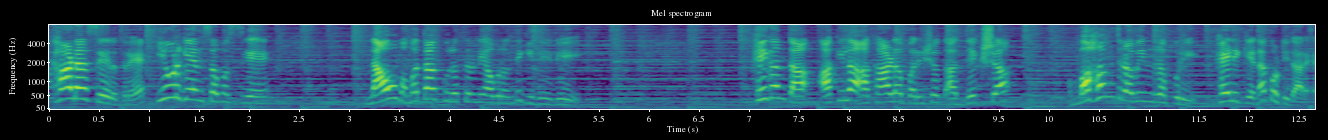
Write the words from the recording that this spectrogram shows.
ಅಖಾಡ ಸೇರಿದ್ರೆ ಇವ್ರಿಗೇನ್ ಸಮಸ್ಯೆ? ನಾವು ಮಮತಾ ಕುಲಕರ್ಣಿ ಅವರೊಂದಿಗಿದ್ದೀವಿ. ಹೀಗಂತ ಅಖಿಲ ಅಖಾಡ ಪರಿಷತ್ ಅಧ್ಯಕ್ಷ ಮಹಂತ್ ರವೀಂದ್ರ ಪುರಿ ಹೇಳಿಕೆಯನ್ನ ಕೊಟ್ಟಿದ್ದಾರೆ.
